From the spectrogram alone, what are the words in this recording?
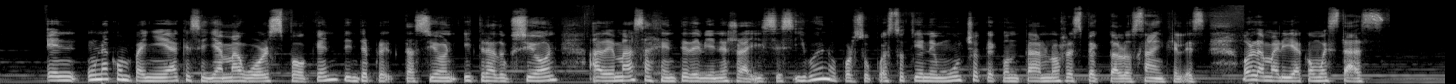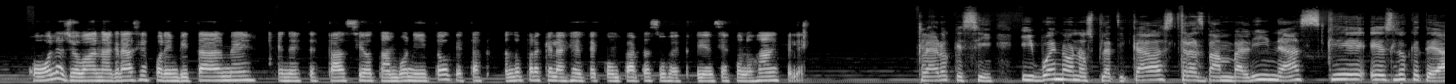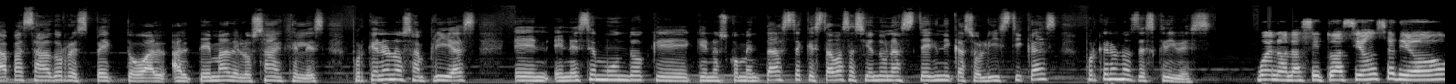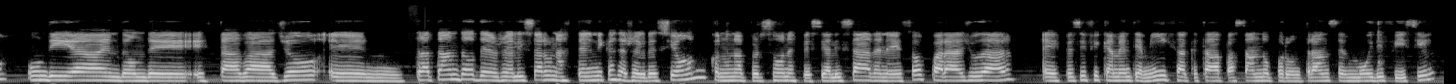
en una compañía que se llama Spoken de interpretación y traducción, además agente de bienes raíces. Y bueno, por supuesto, tiene mucho que contarnos respecto a Los Ángeles. Hola María, ¿cómo estás? Hola Giovanna, gracias por invitarme en este espacio tan bonito que estás creando para que la gente comparta sus experiencias con los ángeles. Claro que sí. Y bueno, nos platicabas tras bambalinas, ¿qué es lo que te ha pasado respecto al, tema de los ángeles? ¿Por qué no nos amplías en, en ese mundo que, que nos comentaste que estabas haciendo unas técnicas holísticas? ¿Por qué no nos describes? Bueno, la situación se dio un día en donde estaba yo tratando de realizar unas técnicas de regresión con una persona especializada en eso para ayudar eh, específicamente a mi hija que estaba pasando por un trance muy difícil.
